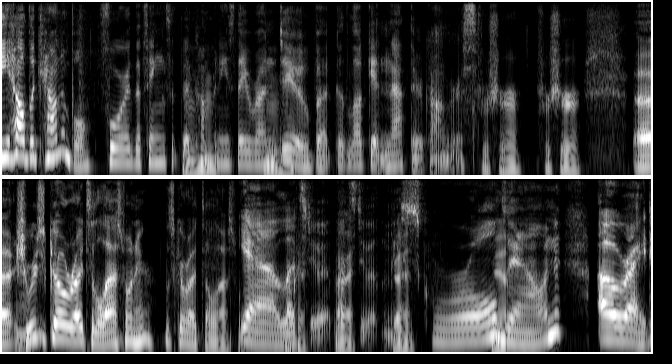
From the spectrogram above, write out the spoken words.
be held accountable for the things that the mm-hmm. companies they run mm-hmm. do. But good luck getting that through Congress. For sure, for sure. Uh, yeah. Should we just go right to the last one here? Let's go right to the last one. Yeah, let's okay. do it. Let's right. do it. Let go me ahead. scroll yeah. down. Oh, right.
